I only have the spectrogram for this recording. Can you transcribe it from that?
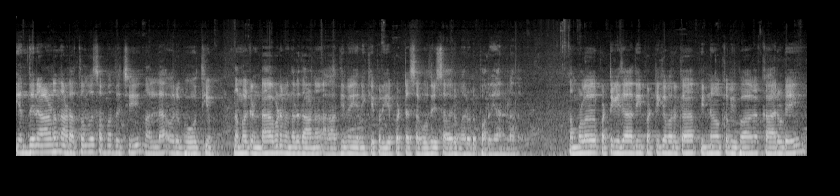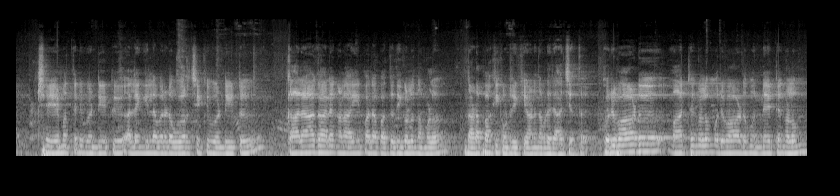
എന്തിനാണ് നടത്തുന്നത് സംബന്ധിച്ച് നല്ല ഒരു ബോധ്യം നമുക്ക് ഉണ്ടാവണം എന്നുള്ളതാണ് ആദ്യമേ എനിക്ക് പ്രിയപ്പെട്ട സഹോദരി സഹോദരന്മാരോട് പറയാനുള്ളത്. നമ്മൾ പട്ടികജാതി പട്ടികവർഗ പിന്നോക്ക വിഭാഗക്കാരുടെ ക്ഷേമത്തിന് വേണ്ടിയിട്ട് അല്ലെങ്കിൽ അവരുടെ ഉയർച്ചയ്ക്ക് വേണ്ടിയിട്ട് കാലാകാലങ്ങളായി പല പദ്ധതികളും നമ്മൾ നടപ്പാക്കിക്കൊണ്ടിരിക്കുകയാണ് നമ്മുടെ രാജ്യത്ത്. ഒരുപാട് മാറ്റങ്ങളും ഒരുപാട് മുന്നേറ്റങ്ങളും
